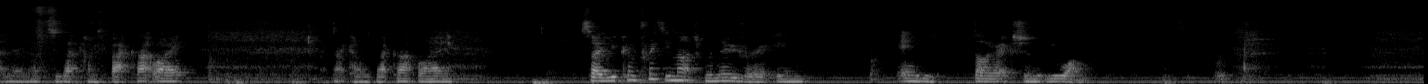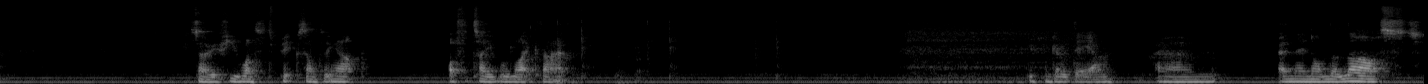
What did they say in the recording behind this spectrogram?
and then obviously that comes back that way. That comes back that way. So you can pretty much maneuver it in any direction that you want. So if you wanted to pick something up off a table like that, you can go down. Um, and then on the last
